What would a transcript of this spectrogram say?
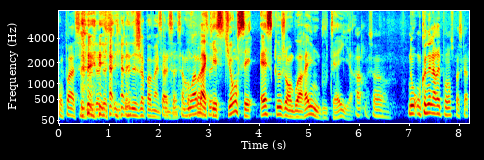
n'ont pas assez Il y a- il y en a déjà pas mal, Ça, ça, ça. Moi, ma assez. question, c'est est-ce que j'en boirais une bouteille? Ah, ça- Nous, on connaît la réponse, Pascal.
